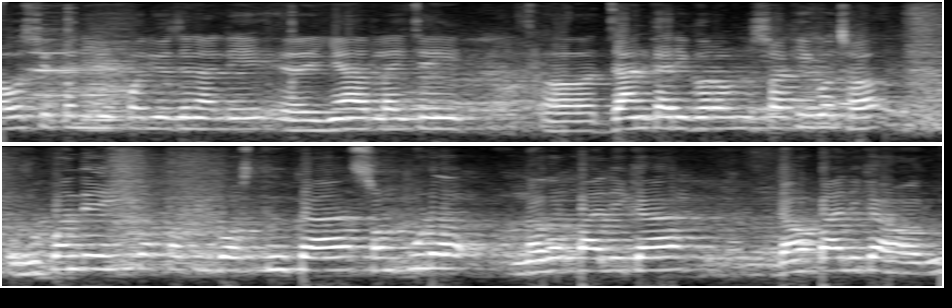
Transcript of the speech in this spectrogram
अवश्य पनि यो परियोजनाले यहाँहरूलाई चाहिँ जानकारी गराउन सकेको छ। रूपन्देही र कपिलवस्तुका सम्पूर्ण नगरपालिका गाउँपालिकाहरू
